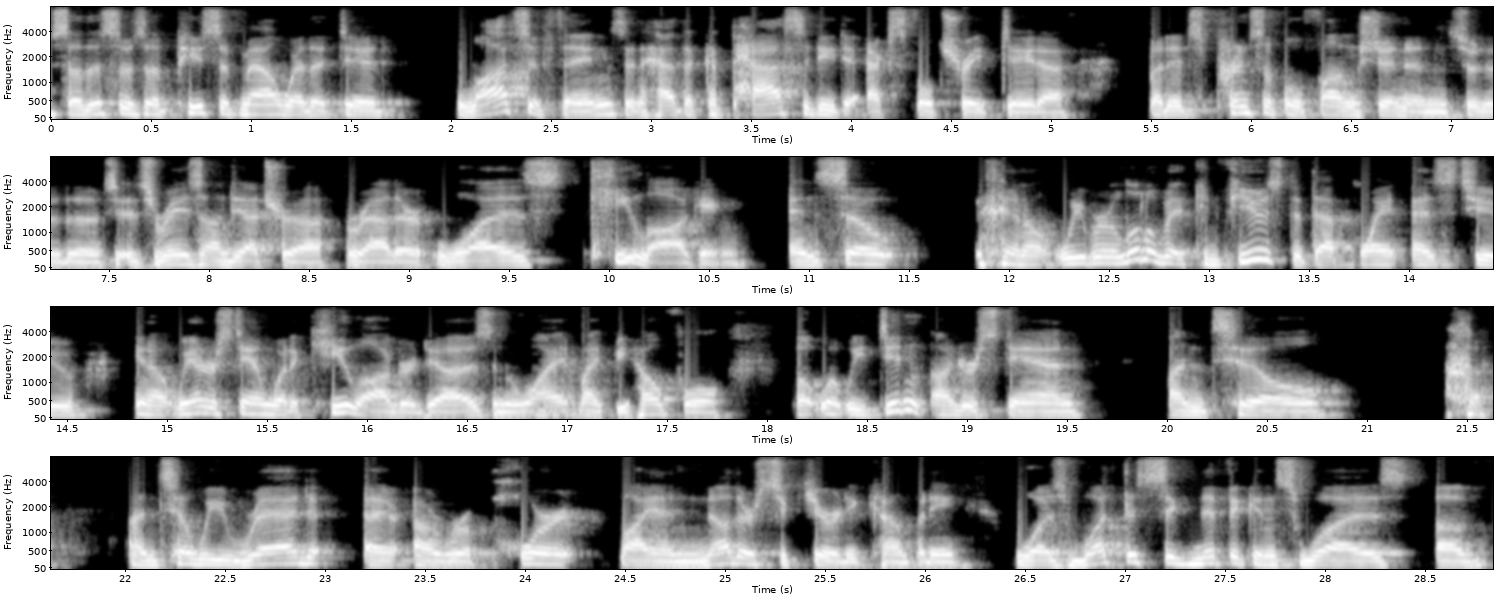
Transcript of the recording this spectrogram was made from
So this was a piece of malware that did lots of things and had the capacity to exfiltrate data. But its principal function and sort of the, its raison d'etre, rather, was keylogging. And so you know, we were a little bit confused at that point as to, you know, we understand what a keylogger does and why it might be helpful, but what we didn't understand until until we read a, a, report by another security company was what the significance was of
